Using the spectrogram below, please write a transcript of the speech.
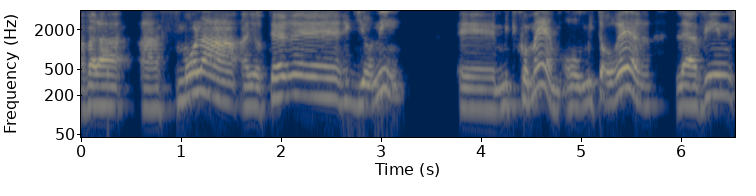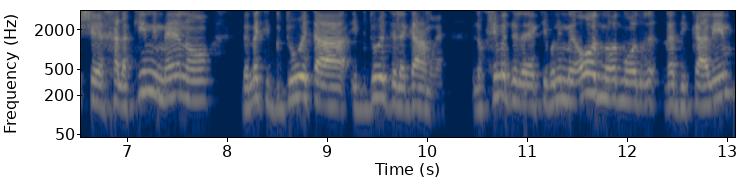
אבל השמאל היותר אה, הגיוני אה, מתקומם או מתעורר להבין שחלקים ממנו באמת איבדו את, ה, איבדו את זה לגמרי. לוקחים את זה לכיוונים מאוד מאוד מאוד רדיקליים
